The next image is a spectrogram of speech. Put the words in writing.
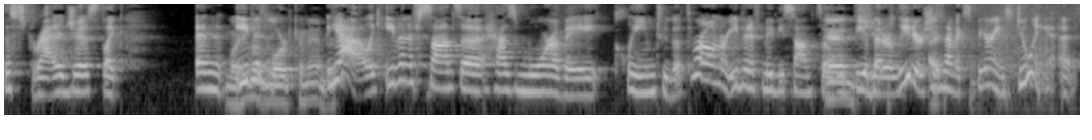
the strategist. Like, and Well, he even was Lord Commander. yeah, like even if Sansa has more of a claim to the throne, or even if maybe Sansa And would be a better leader, she I- doesn't have experience doing it.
